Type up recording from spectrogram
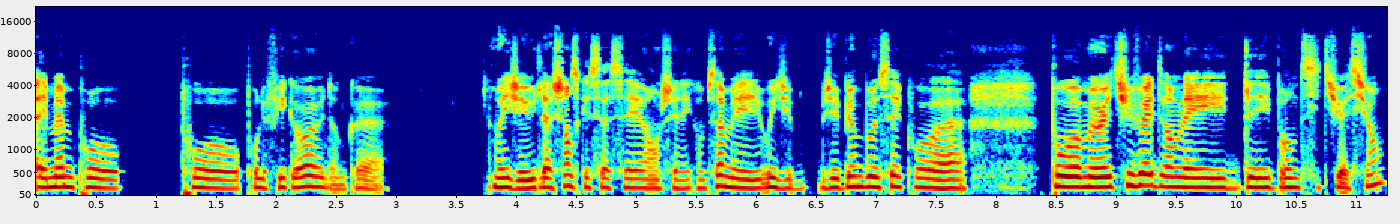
et même pour pour pour le Figaro donc euh, oui, j'ai eu de la chance que ça s'est enchaîné comme ça, mais oui, j'ai bien bossé pour euh, pour me retrouver dans les des bonnes situations.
